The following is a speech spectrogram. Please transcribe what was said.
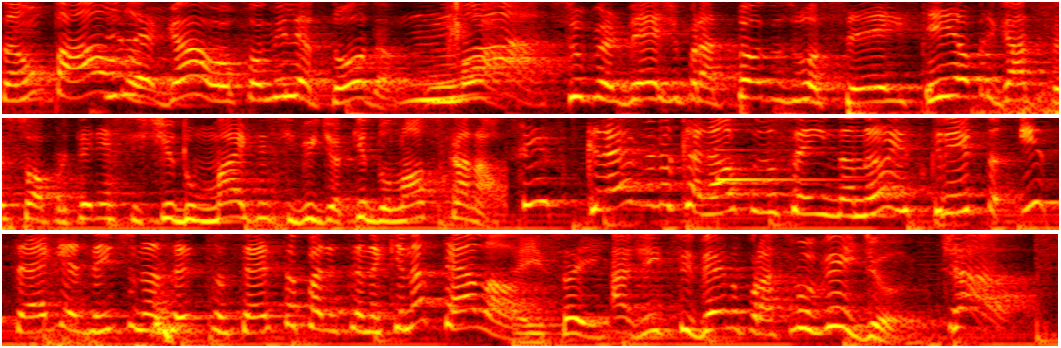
São Paulo. Que legal, a família toda. Mua! Super beijo pra todos vocês. E obrigado, pessoal, por terem assistido mais esse vídeo aqui do nosso canal. Se inscreve no canal se você ainda não é inscrito e segue a gente nas redes sociais, tá aparecendo aqui na tela, ó. É isso aí. A gente se vê no próximo vídeo. Tchau!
